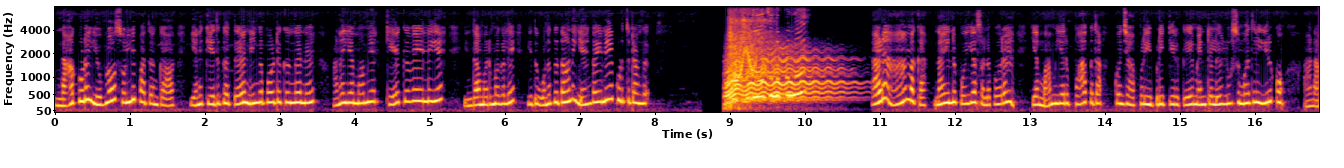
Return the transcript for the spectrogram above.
நான் கூட எவ்வளோ சொல்லி பார்த்தேன்க்கா. எனக்கு எதுக்கத்த நீங்க போட்டுக்கோங்கன்னு. ஆனா என் மாமியார் கேட்கவே இல்லையே. இந்த மருமகளே இது உனக்கு தானே என் கையிலேயே கொடுத்துட்டாங்க. அட ஆமாக்கா. நான் என்ன பொய்யா சொல்ல போறேன்? என் மாமியார் பார்க்கதான் கொஞ்சம் அப்படி இப்படி இருக்கு. மென்டலு லூசு மாதிரி இருக்கும். ஆனா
